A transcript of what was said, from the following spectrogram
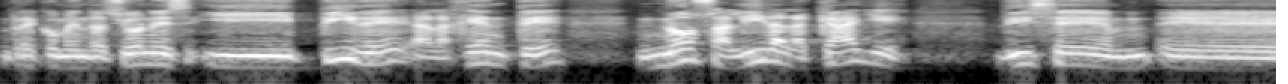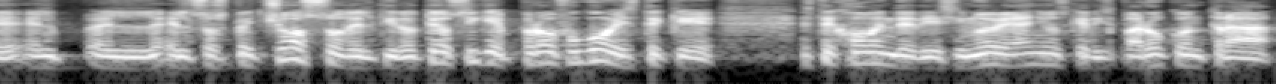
recomendaciones y pide a la gente no salir a la calle. Dice eh, el, sospechoso del tiroteo sigue prófugo, este que este joven de 19 años que disparó contra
